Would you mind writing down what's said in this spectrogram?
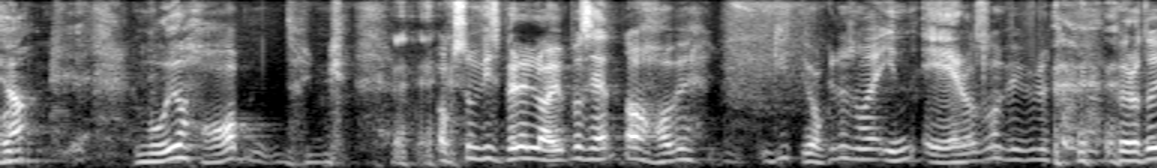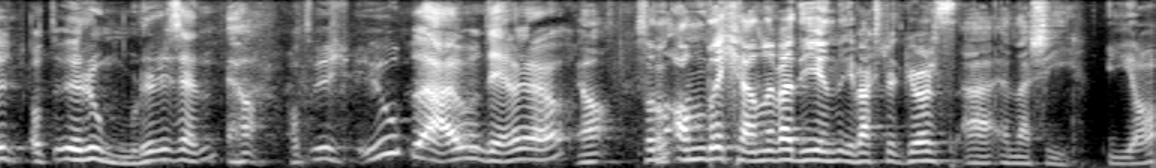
Og Ja. Må jo ha Akkurat som vi spiller live på scenen. Da har vi Vi har ikke noe sånn in-air og sånn. Vi vil høre at det, at det rumler i scenen. Ja. At vi, jo, det er jo en del av greia. Ja. Så den andre kjerneverdien i Backstreet Girls er energi. Ja,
